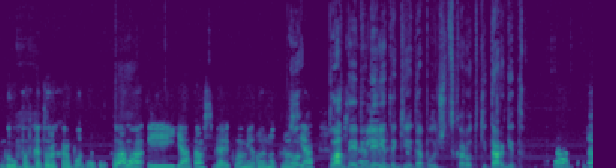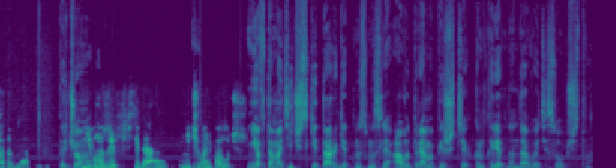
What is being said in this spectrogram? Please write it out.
группы, угу. в которых работает реклама, и я там себя рекламирую. Ну, плюс ну, я... Платные объявления такие, да, получится короткий таргет. Да, да, да, да. Причем... Не вложив в себя, ничего не получишь. Не автоматический таргет, ну, в смысле, а вот прямо пишите конкретно, да, в эти сообщества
